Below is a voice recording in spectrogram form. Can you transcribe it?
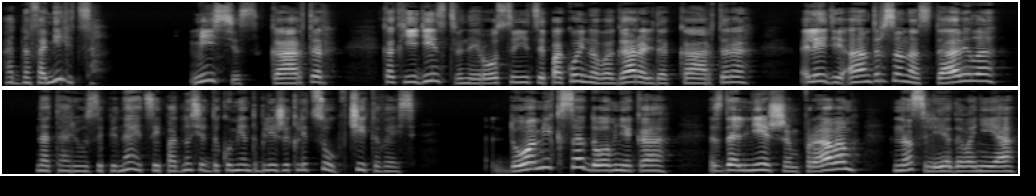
Однофамилица? Миссис Картер как единственной родственнице покойного Гарольда Картера, леди Андерсон оставила... Нотариус запинается и подносит документ ближе к лицу, вчитываясь. «Домик садовника с дальнейшим правом наследования».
